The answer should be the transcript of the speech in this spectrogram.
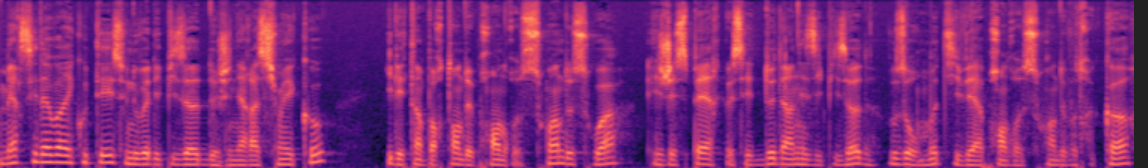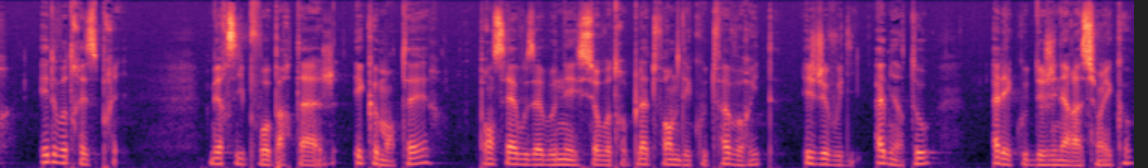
Merci d'avoir écouté ce nouvel épisode de Génération Echo. Il est important de prendre soin de soi et j'espère que ces deux derniers épisodes vous auront motivé à prendre soin de votre corps et de votre esprit. Merci pour vos partages et commentaires. pensez à vous abonner sur votre plateforme d'écoute favorite et je vous dis à bientôt à l'écoute de Génération Echo.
